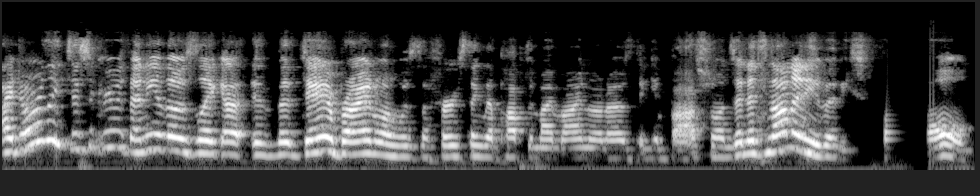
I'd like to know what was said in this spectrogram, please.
I don't really disagree with any of those. Like uh, the Daniel Bryan one was the first thing that popped in my mind when I was thinking botched ones, and it's not anybody's fault.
